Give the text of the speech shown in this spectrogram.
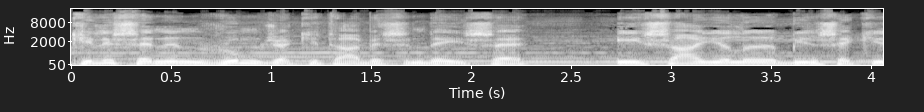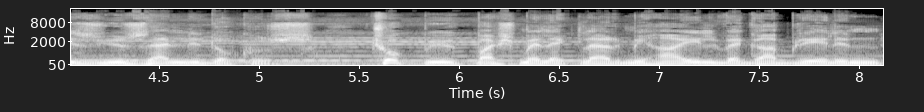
Kilisenin Rumca kitabesinde ise İsa yılı 1859, çok büyük başmelekler Mihail ve Gabriel'in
